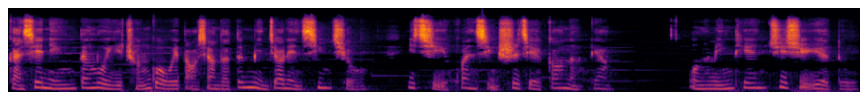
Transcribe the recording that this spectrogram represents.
感谢您登录以成果为导向的登敏教练星球，一起唤醒世界高能量。我们明天继续阅读。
